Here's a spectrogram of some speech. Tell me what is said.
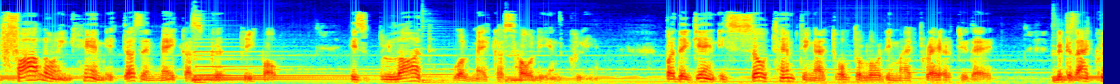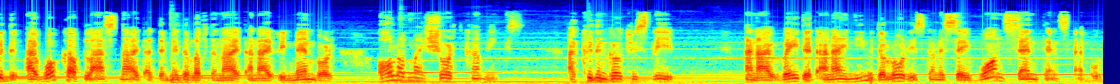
Following him, it doesn't make us good people. His blood will make us holy and clean. But again, it's so tempting. I told the Lord in my prayer today, because I could, I woke up last night at the middle of the night and I remembered all of my shortcomings. I couldn't go to sleep. And I waited and I knew the Lord is going to say one sentence that will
